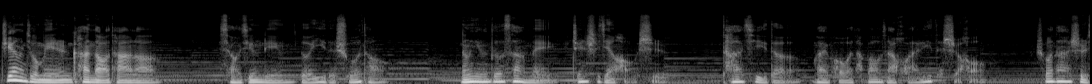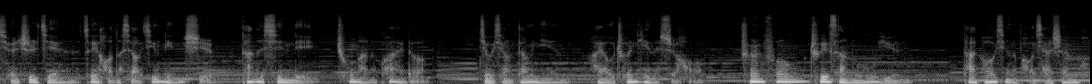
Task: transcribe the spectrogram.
这样就没人看到它了。”小精灵得意地说道：“能赢得赞美真是件好事。”他记得外婆把他抱在怀里的时候，说他是全世界最好的小精灵时，他的心里充满了快乐，就像当年还有春天的时候。春风吹散了乌云，他高兴地跑下山坡，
